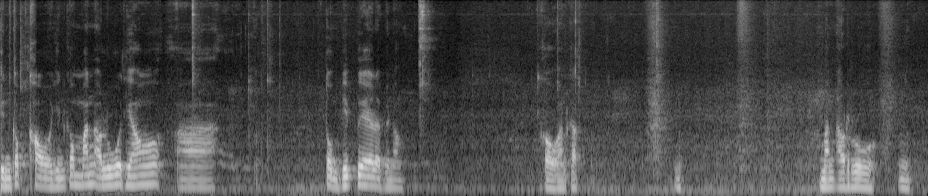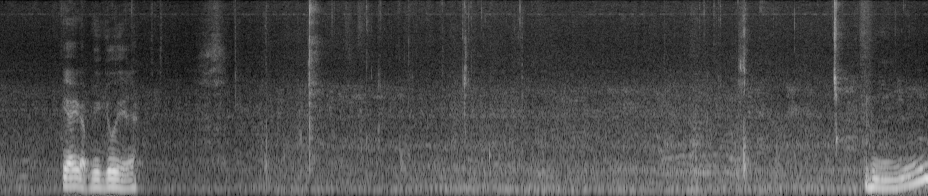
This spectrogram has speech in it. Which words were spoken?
กินกับเขากินกับมันเอารู้ที่เขาอ่าต้มพริกเปรี้ยวเลยพี่น้องเข้ากันครับ มันอารูเปรี้ยวแบบยุ่ยๆเลยอื้อหือ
